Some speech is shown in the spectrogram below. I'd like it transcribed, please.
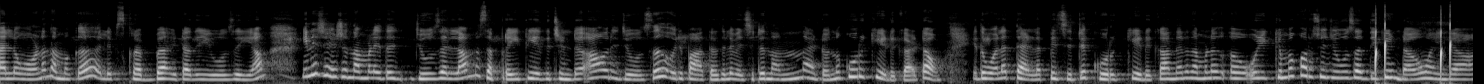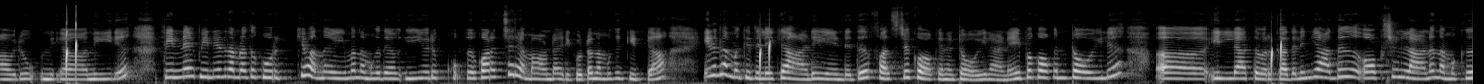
നല്ലോണം നമുക്ക് ലിപ് സ്ക്രബായിട്ട് അത് യൂസ് ചെയ്യാം. ഇനി ശേഷം നമ്മളിത് ജ്യൂസ് എല്ലാം സെപ്പറേറ്റ് ചെയ്തിട്ടുണ്ട്. ആ ഒരു ജ്യൂസ് ഒരു പാത്രത്തിൽ വെച്ചിട്ട് നന്നായിട്ടൊന്ന് കുറുക്കിയെടുക്കുക കേട്ടോ. ഇതുപോലെ തിളപ്പിച്ചിട്ട് കുറുക്കിയെടുക്കുക. അന്നേരം നമ്മൾ ഒഴിക്കുമ്പോൾ കുറച്ച് ജ്യൂസ് അധികം ഉണ്ടാവും അതിന്റെ ആ ഒരു നീര്. പിന്നെ പിന്നീട് നമ്മളത് കുറുക്കി വന്നു കഴിയുമ്പോൾ നമുക്ക് ഈ ഒരു കുറച്ചൊരു എമൗണ്ട് ആയിരിക്കും കേട്ടോ നമുക്ക് കിട്ടുക. ഇനി നമുക്കിതിലേക്ക് ആഡ് ചെയ്യേണ്ടത് ഫസ്റ്റ് കോക്കനട്ട് ഓയിലാണ് ഇപ്പോൾ കോക്കനട്ട് ഓയിൽ ഇല്ലാത്തവർക്ക് അതല്ലെങ്കിൽ അത് ഓപ്ഷനിലാണ് നമുക്ക്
